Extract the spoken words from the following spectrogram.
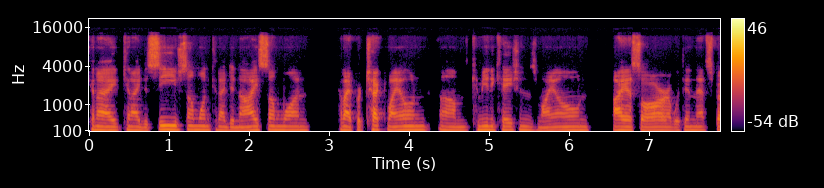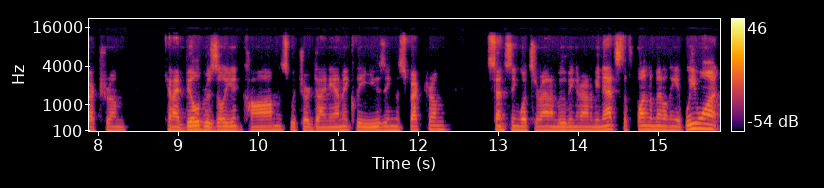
Can i can i deceive someone? Can i deny someone? Can i protect my own um, communications my own isr within that spectrum? Can i build resilient comms which are dynamically using the spectrum sensing what's around and moving around? I mean that's the fundamental thing. If we want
